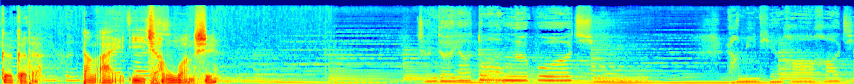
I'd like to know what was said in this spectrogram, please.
哥哥的《当爱已成往事》。真的要断了过去，让明天好好继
